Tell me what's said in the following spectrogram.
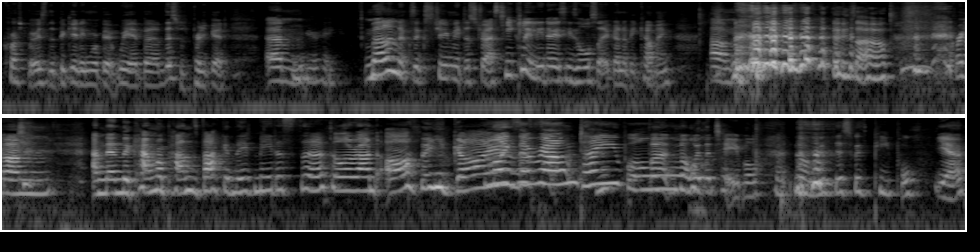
crossbows at the beginning were a bit weird, but this was pretty good. Um, Merlin looks extremely distressed. He clearly knows he's also going to be coming. Um, so. Um, and then the camera pans back and they've made a circle around Arthur, you guys. like the round table, But not with a table. But not with this with people. Yeah.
